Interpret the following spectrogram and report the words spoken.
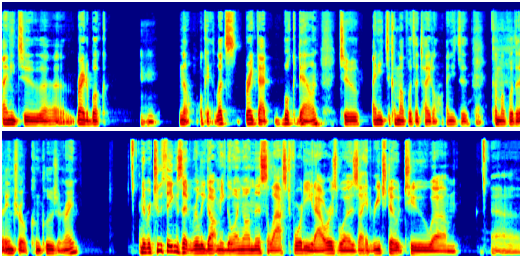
I need to uh, write a book. Mhm. No, okay. Let's break that book down to I need to come up with a title. I need to Yeah. come up with an intro, conclusion. Right. There were two things that really got me going on this the last 48 hours was I had reached out to um, uh,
